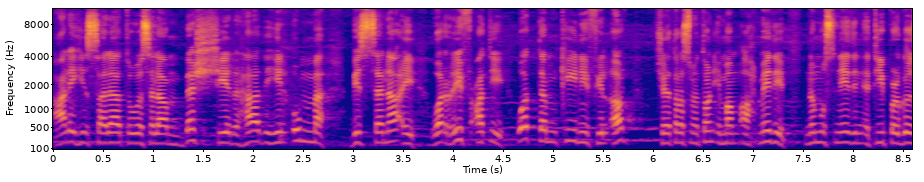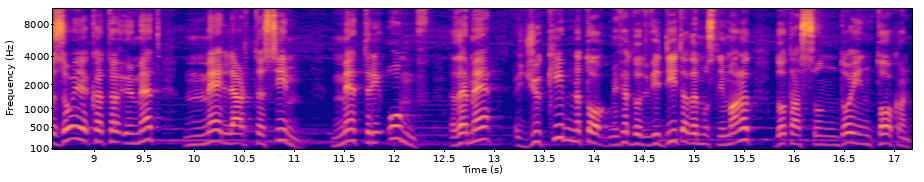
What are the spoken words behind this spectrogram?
alayhi salatu wasalam bashir hadhihi al-umma bis-sana'i war-rif'ati wat-tamkini fil ard, që e transmeton Imam Ahmedi në Musnedin e tij, përgëzoje këtë ymet me lartësim, me triumf dhe me gjykim në tokë. Me thënë do të vijë dita dhe muslimanët do ta sundojnë tokën.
